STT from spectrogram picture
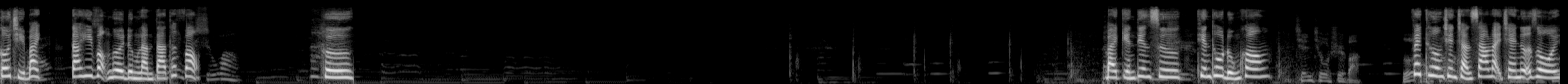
Cơ chí bạch, ta hy vọng người đừng làm ta thất vọng. Hừ. Bài kiến tiên sư, thiên thu đúng không? Vết thương trên trán sao lại che nữa rồi?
